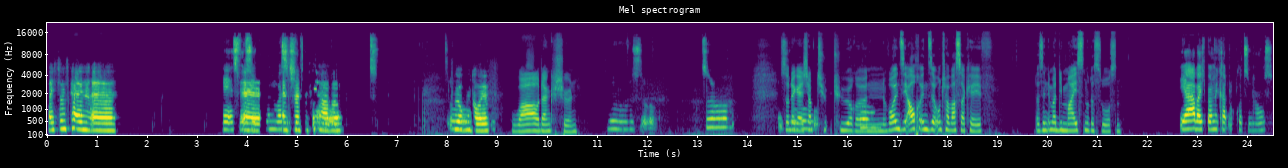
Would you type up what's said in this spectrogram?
Weil ich sonst kein äh, Ja, es Äh, kommen, was ich jetzt habe so, für Rudolf. Wow, danke schön. So, so, so. So, Digga, ich habe Türen. Wollen Sie auch in the Unterwasser-Cave? Da sind immer die meisten Ressourcen. Ja, aber ich baue mir gerade noch kurz ein Haus.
